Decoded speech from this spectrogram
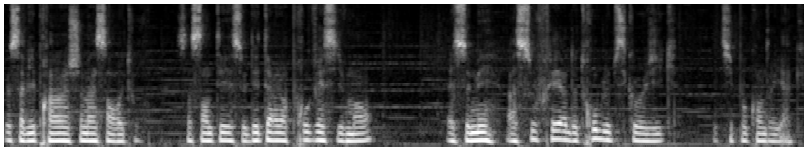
que sa vie prend un chemin sans retour. Sa santé se détériore progressivement. Elle se met à souffrir de troubles psychologiques et hypochondriaques.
